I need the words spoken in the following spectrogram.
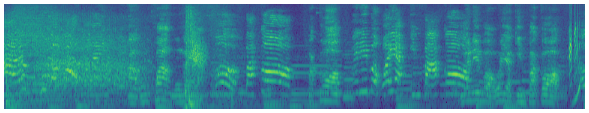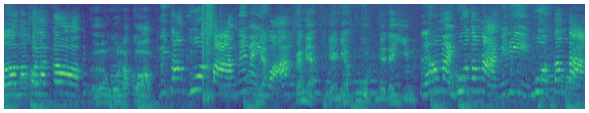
อะแล้วกูประกอบอะไรอะมึงคว้างกูไหมอะเออประกอบ ประกอบ ไม่ได้บอกว่าอยากกิน อบไม่ได้บอกว่าอยากกินปลากรอบ เออมันคนละกรอบ เออมันคนละกรอบไม่ต้องพูดตามได้ไหมเนี่ยวะ ก็เนี่ยอย่างเงี้ยพูดเนี่ยได้ยิน แล้วทำไมพูดต้องนานไม่ไดีพูดต้องดัง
